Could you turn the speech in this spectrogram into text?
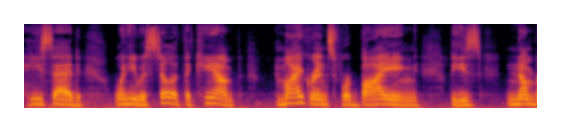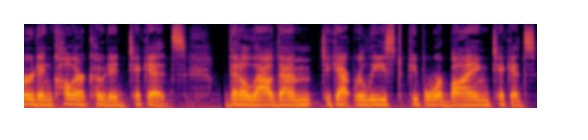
He said when he was still at the camp, migrants were buying these numbered and color coded tickets that allowed them to get released. People were buying tickets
